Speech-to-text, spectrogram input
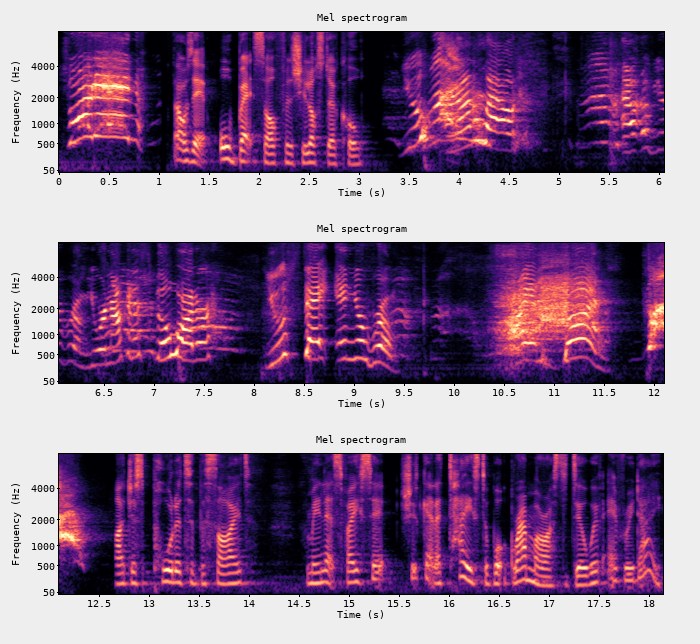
Jordan! That was it. All bets off, and she lost her cool. You are not allowed out of your room. You are not going to spill water. You stay in your room. I am done. I just pulled her to the side. I mean, let's face it, she's getting a taste of what Grandma has to deal with every day.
